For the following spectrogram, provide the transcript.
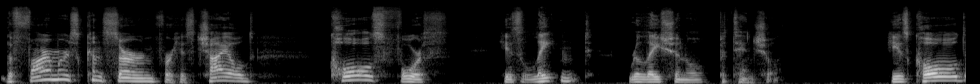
the farmer's concern for his child calls forth his latent relational potential. He is called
